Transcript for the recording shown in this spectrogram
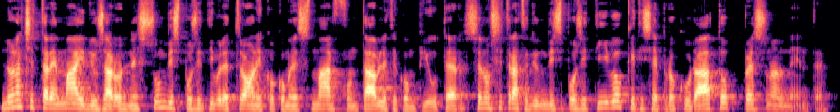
Non accettare mai di usare nessun dispositivo elettronico come smartphone, tablet e computer se non si tratta di un dispositivo che ti sei procurato personalmente.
